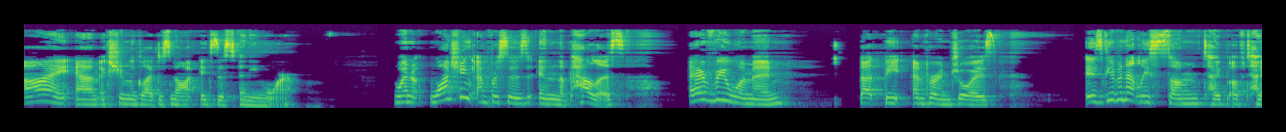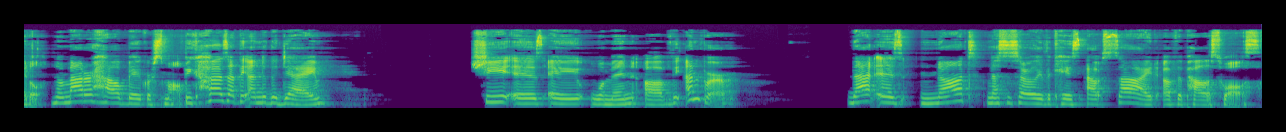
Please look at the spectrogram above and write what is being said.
I am extremely glad does not exist anymore. When watching empresses in the palace, every woman that the emperor enjoys is given at least some type of title, no matter how big or small, because at the end of the day, she is a woman of the emperor. That is not necessarily the case outside of the palace walls.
